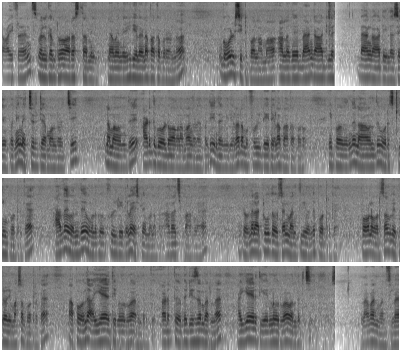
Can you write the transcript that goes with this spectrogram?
Hi friends welcome to RS Tamil நம்ம இந்த வீடியோவில் என்ன பார்க்க போகிறோம்னா கோல்டு சீட்டு போடலாமா? அல்லது பேங்க் ஆர்டியில் பேங்க் ஆர்டியில் சேவ் பண்ணி மெச்சூரிட்டி அமௌண்ட் வச்சு நம்ம வந்து அடுத்து கோல்டு வாங்கலாமாங்கிறத பற்றி இந்த வீடியோவில் நம்ம ஃபுல் டீட்டெயிலாக பார்க்க போகிறோம் இப்போ வந்து நான் வந்து ஒரு ஸ்கீம் போட்டிருக்கேன். அதை வந்து உங்களுக்கு ஃபுல் டீட்டெயிலாக எக்ஸ்பிளைன் பண்ண போகிறேன் அதை வச்சு பாருங்கள் இப்போ வந்து நான் டூ தௌசண்ட் மந்த்லி வந்து போட்டிருக்கேன். போன வருஷம் பிப்ரவரி மாதம் போட்டிருக்கேன். அப்போ வந்து ஐயாயிரத்தி நூறுரூவா இருந்திருக்கு. அடுத்து வந்து டிசம்பரில் ஐயாயிரத்தி எண்ணூறுரூவா வந்துடுச்சு. லெவன் மந்த்ஸில்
